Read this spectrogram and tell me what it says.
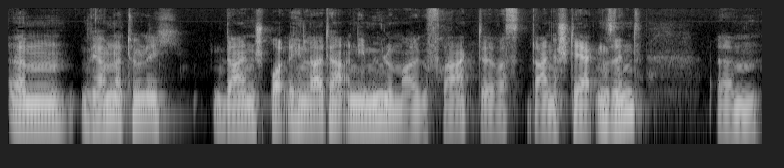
Ähm, wir haben natürlich deinen sportlichen Leiter Andi Mühle mal gefragt, äh, was deine Stärken sind. Ähm,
